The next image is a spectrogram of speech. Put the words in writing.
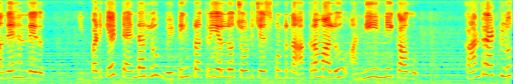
సందేహం లేదు. ఇప్పటికే టెండర్లు బిడ్డింగ్ ప్రక్రియల్లో చోటు చేసుకుంటున్న అక్రమాలు అన్నీ ఇన్ని కావు. కాంట్రాక్టులు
